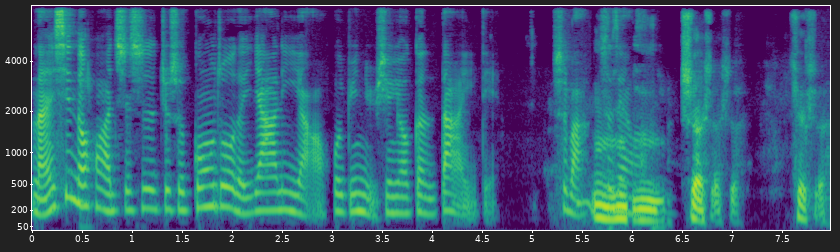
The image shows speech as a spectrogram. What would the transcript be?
男性的话，其实就是工作的压力呀，会比女性要更大一点，是吧？是这样吗？嗯，是是是，确实，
